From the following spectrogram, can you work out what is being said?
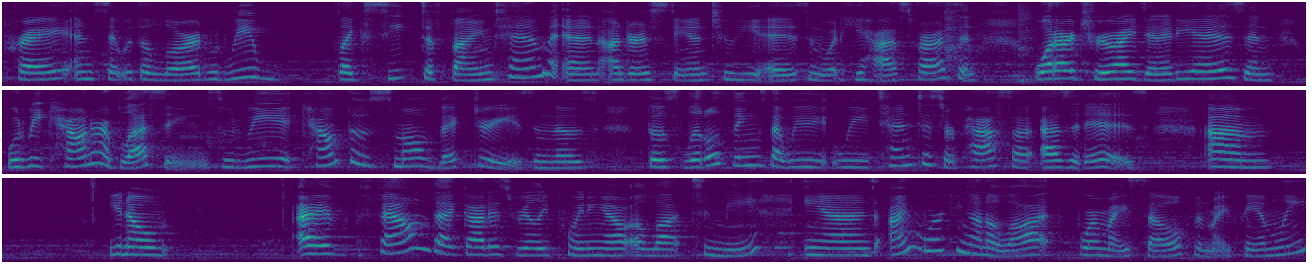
pray and sit with the Lord? Would we like seek to find him and understand who he is and what he has for us and what our true identity is and would we count our blessings would we count those small victories and those those little things that we we tend to surpass as it is um, you know I've found that God is really pointing out a lot to me, and I'm working on a lot for myself and my family.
